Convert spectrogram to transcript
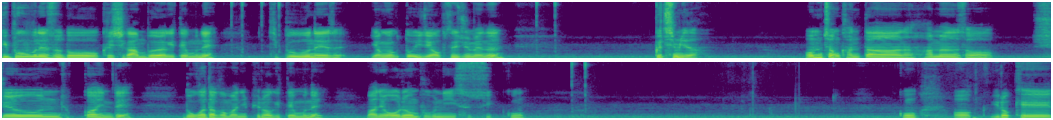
뒷부분에서도 글씨가 안 보여야 하기 때문에 뒷부분의 영역도 이제 없애주면은 끝입니다. 엄청 간단하면서 쉬운 효과인데 노가다가 많이 필요하기 때문에 많이 어려운 부분이 있을 수 있고 고 어, 이렇게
